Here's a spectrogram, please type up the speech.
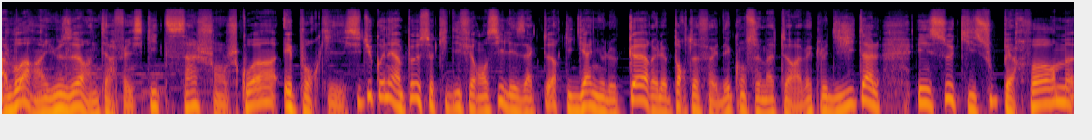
Avoir un User Interface Kit, ça change quoi et pour qui? Si tu connais un peu ce qui différencie les acteurs qui gagnent le cœur et le portefeuille des consommateurs avec le digital et ceux qui sous-performent,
